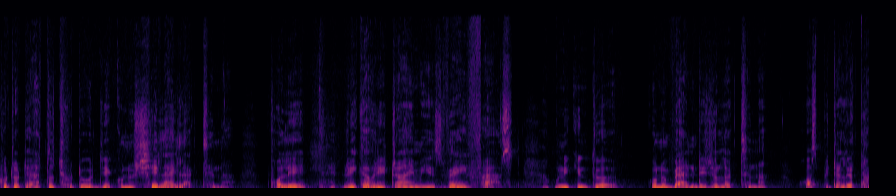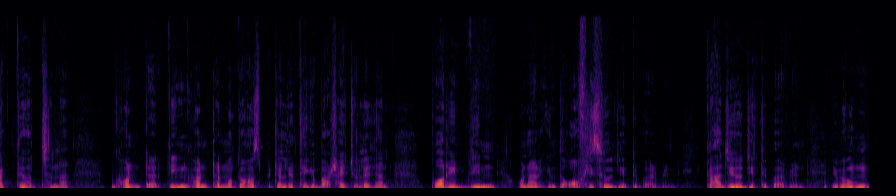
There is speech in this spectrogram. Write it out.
ফুটোটা এত ছোট যে কোনো সেলাই লাগছে না। ফলে recovery time is very fast উনি কিন্তু কোনো ব্যান্ডেজও লাগছে না হসপিটালে থাকতে হচ্ছে না। ঘণ্টা, তিন ঘণ্টার মতো হসপিটালে থেকে বাসায় চলে যান। পরের দিন ওনারা কিন্তু অফিসেও যেতে পারবেন, কাজেও যেতে পারবেন। এবং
